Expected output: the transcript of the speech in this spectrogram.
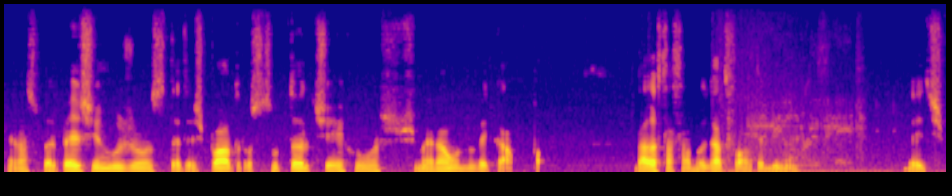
era super pershing jos, T34, 100, Cehu și mai era un VK. Dar ăsta s-a băgat foarte bine. Deci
